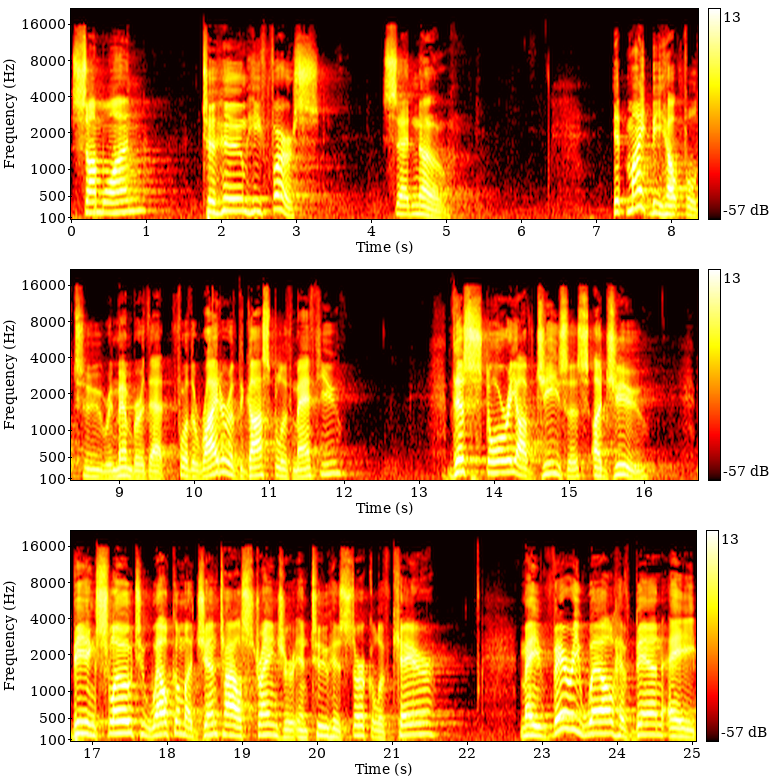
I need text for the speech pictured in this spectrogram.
someone to whom he first said no. It might be helpful to remember that for the writer of the Gospel of Matthew, this story of Jesus, a Jew, being slow to welcome a Gentile stranger into his circle of care, may very well have been a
